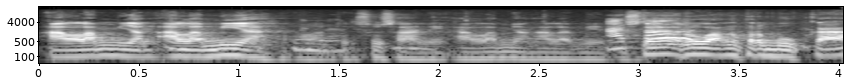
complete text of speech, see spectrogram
alam yang alamiah. Waduh, susah nih, alam yang alamiah. Maksudnya Atau- ruang terbuka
